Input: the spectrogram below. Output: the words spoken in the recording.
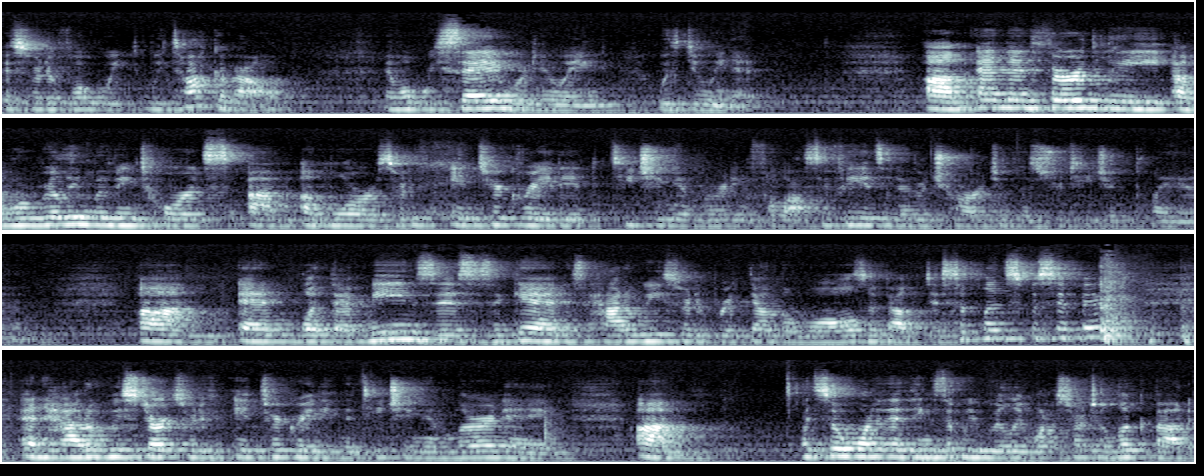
is sort of what we, we talk about and what we say we're doing with doing it. Um, and then thirdly, um, we're really moving towards um, a more sort of integrated teaching and learning philosophy. It's another charge of the strategic plan. Um, and what that means is, is, again, is how do we sort of break down the walls about discipline specific, and how do we start sort of integrating the teaching and learning. Um, and so one of the things that we really want to start to look about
